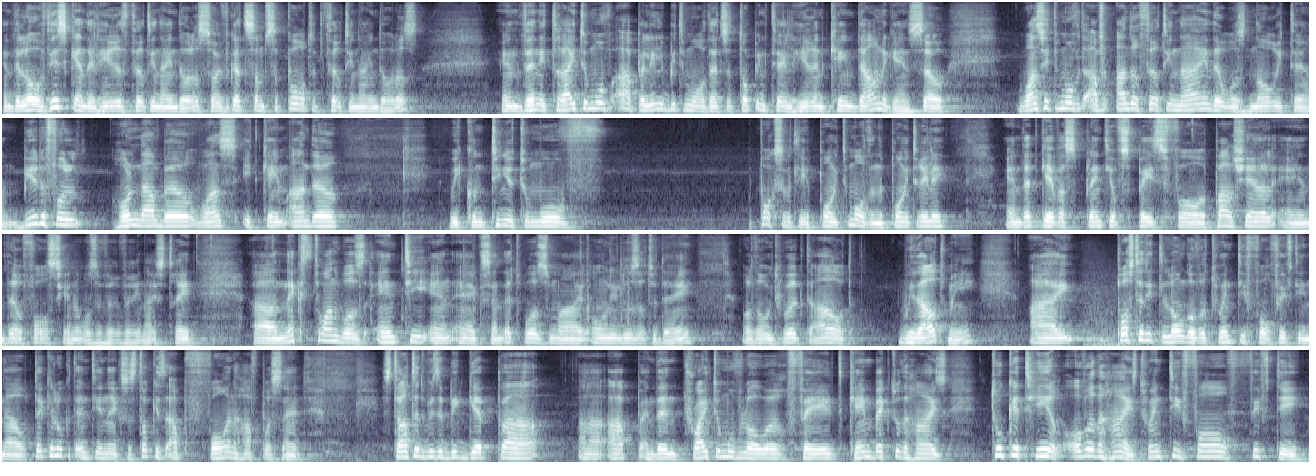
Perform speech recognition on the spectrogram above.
and the low of this candle here is $39. So we've got some support at $39. And then it tried to move up a little bit more. That's a topping tail here and came down again. So once it moved up under 39, there was no return. Beautiful whole number. Once it came under, we continue to move approximately a point more than a point really. And that gave us plenty of space for partial and therefore Ciena was a very, very nice trade. Uh, next one was NTNX and that was my only loser today. Although it worked out without me. I posted it long over 24.50 now. Take a look at NTNX. The stock is up 4.5%. Started with a big gap uh, uh, up and then tried to move lower, failed, came back to the highs, took it here over the highs, 24.50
